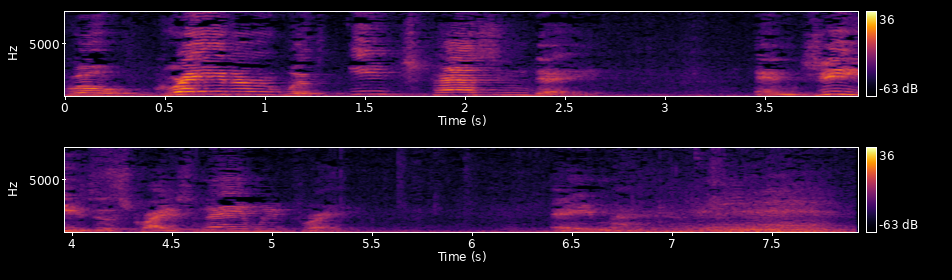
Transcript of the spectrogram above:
grow greater with each passing day. In Jesus Christ's name we pray. Amen. Break,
